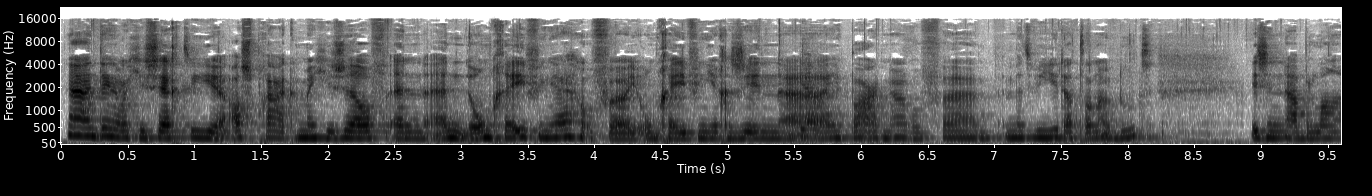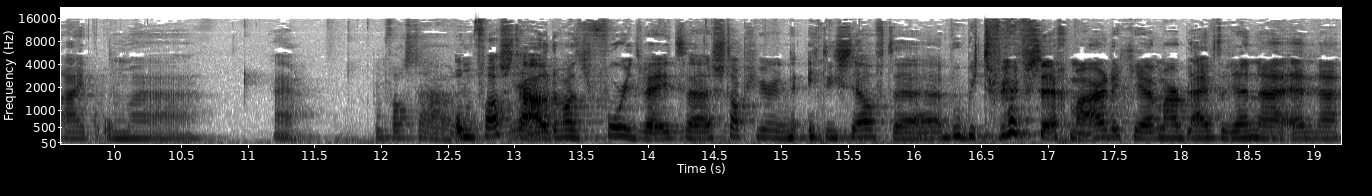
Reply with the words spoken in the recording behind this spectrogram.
Ja, ik denk wat je zegt, die afspraken met jezelf en, en de omgeving, hè? of je omgeving, je gezin, je partner, of met wie je dat dan ook doet, is inderdaad belangrijk om, ja, om vast te houden. Om vast te houden, want voor je het weet stap je weer in, in diezelfde booby trap, zeg maar. Dat je maar blijft rennen en,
